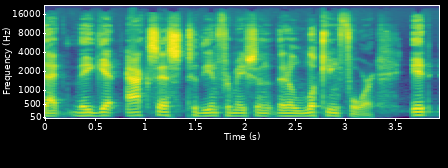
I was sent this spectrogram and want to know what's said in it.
that they get access to the information that they're looking for, it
